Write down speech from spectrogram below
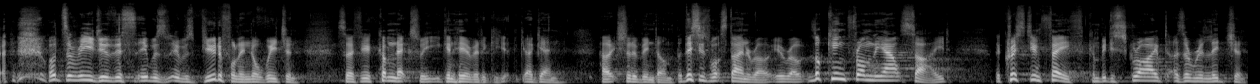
I want to read you this. It was, it was beautiful in Norwegian. So if you come next week, you can hear it again, how it should have been done. But this is what Steiner wrote. He wrote Looking from the outside, the Christian faith can be described as a religion.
